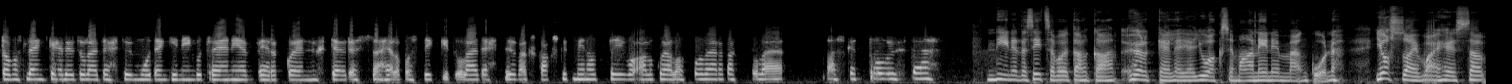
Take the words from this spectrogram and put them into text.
tuommoista lenkkeilyä tulee tehtyä muutenkin niin kuin treenien verkkojen yhteydessä. Helpostikin tulee tehtyä vaikka 20 minuuttia, kun alku- ja loppuverkat tulee laskettua yhteen. Niin, että sit sä voit alkaa hölkkäillä ja juoksemaan enemmän kuin jossain vaiheessa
